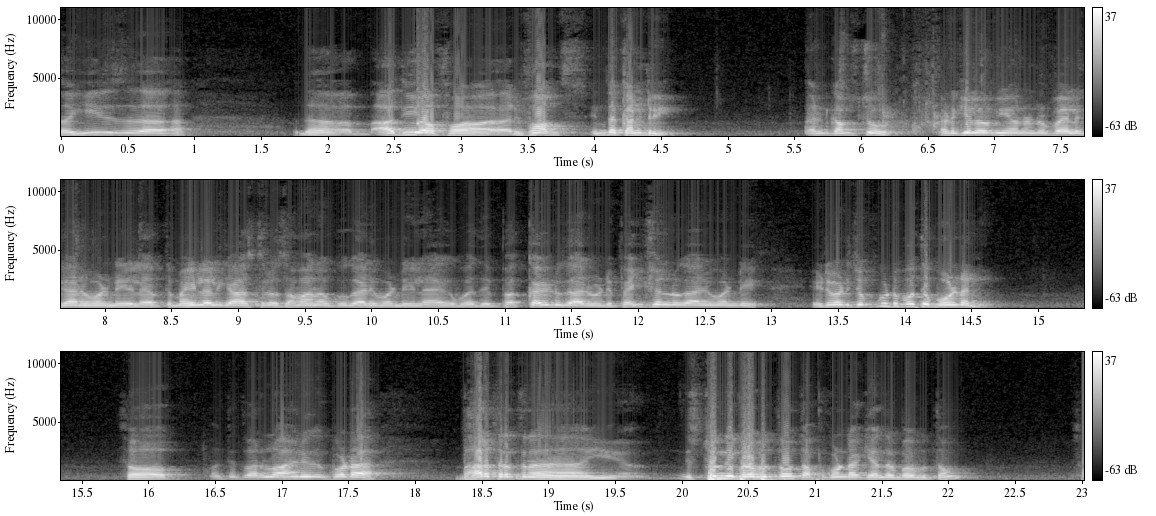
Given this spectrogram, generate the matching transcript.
so is the ఆది of reforms in the country and comes to రెండు కిలో బియ్యం రూపాయలు కానివ్వండి లేకపోతే మహిళలకి ఆస్తులు సమాన హక్కు కానివ్వండి లేకపోతే పక్కైడు కానివ్వండి పెన్షన్లు కానివ్వండి ఇటువంటి చెప్పుకుంటూ పోతే బోల్డ్ అని. సో అతి త్వరలో ఆయన కూడా భారతరత్న ఇస్తుంది ప్రభుత్వం తప్పకుండా కేంద్ర ప్రభుత్వం. సో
